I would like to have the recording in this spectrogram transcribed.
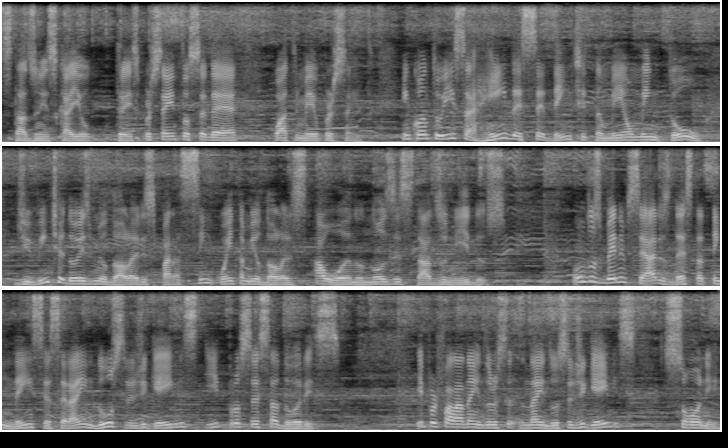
Estados Unidos caiu 3%, OCDE 4,5%. Enquanto isso, a renda excedente também aumentou de 22 mil dólares para 50 mil dólares ao ano nos Estados Unidos. Um dos beneficiários desta tendência será a indústria de games e processadores. E por falar na indústria, na indústria de games, Sony,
